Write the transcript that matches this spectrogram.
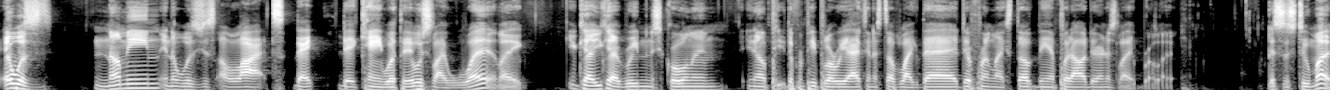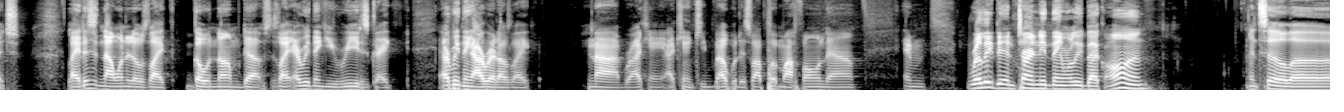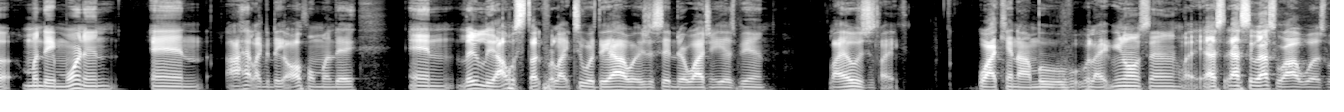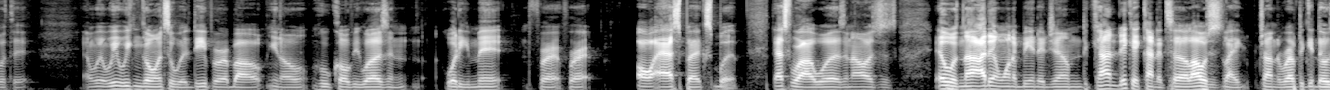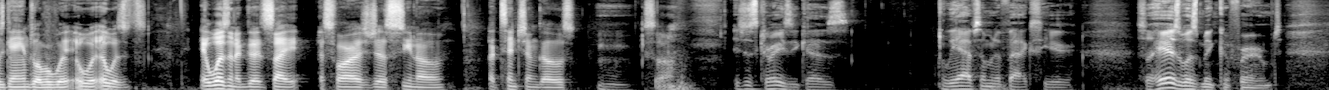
it was numbing and it was just a lot that that came with it. It was like what like you kept you kept reading and scrolling. You know, pe different people are reacting and stuff like that. Different like stuff being put out there, and it's like, bro, like this is too much. Like this is not one of those like go numbed ups. It's like everything you read is like everything I read. I was like, nah, bro, I can't I can't keep up with this. So I put my phone down and really didn't turn anything really back on until uh, Monday morning, and I had like the day off on Monday, and literally I was stuck for like two or three hours just sitting there watching ESPN. Like it was just like, why can't I move? Like you know what I'm saying? Like that's that's that's where I was with it, and we we, we can go into it deeper about you know who Kobe was and what he meant for for all aspects, but that's where I was, and I was just. It was not. I didn't want to be in the gym. The kind, they could kind of tell. I was just like trying to rep to get those games over with. It, it was it wasn't a good sight as far as just you know attention goes. Mm-hmm. So It's just crazy because we have some of the facts here. So here's what's been confirmed.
